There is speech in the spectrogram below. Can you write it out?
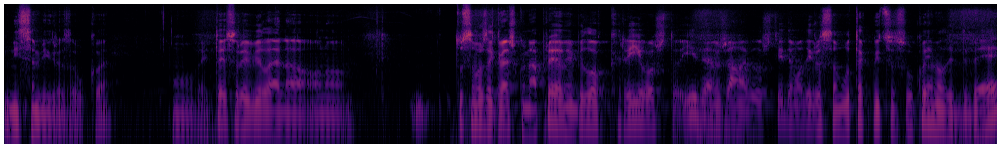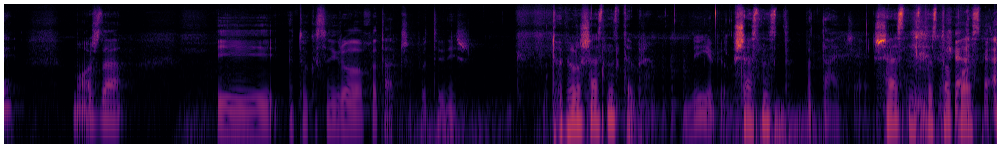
nisam igrao za Ukove. Ovaj, to je stvari bila jedna, ono, tu sam možda grešku napravio, mi je bilo krivo što idem, žao je bilo što idem, odigrao sam utakmicu s Ukovima, ali dve, možda, I to kad sam igrao hvatača protiv Niša. To je bilo 16. bre. Nije bilo. 16. Pa taj čovjek. 16. 100%.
